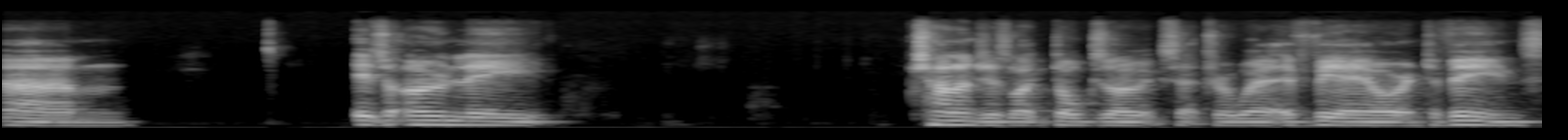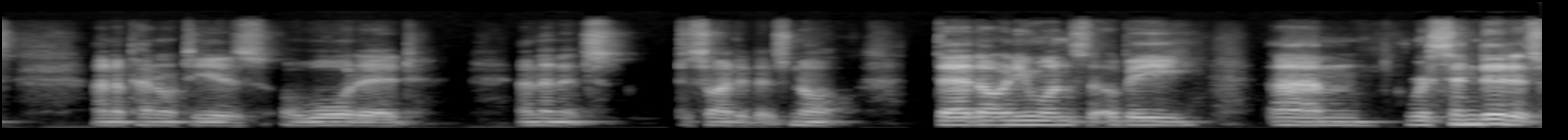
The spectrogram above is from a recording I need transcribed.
um, it's only challenges like DOGSO, etc., where if VAR intervenes and a penalty is awarded and then it's decided it's not, they're the only ones that will be um, rescinded. It's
